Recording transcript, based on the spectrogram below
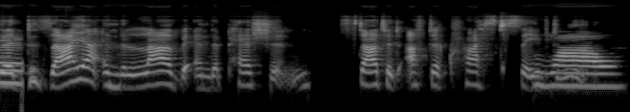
the Yes. desire and the love and the passion started after Christ saved me. Wow.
